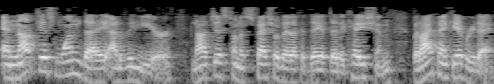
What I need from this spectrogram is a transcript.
And not just one day out of the year, not just on a special day like a day of dedication, but I think every day.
